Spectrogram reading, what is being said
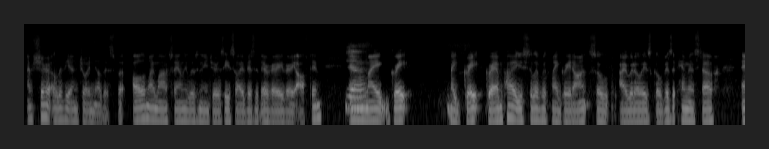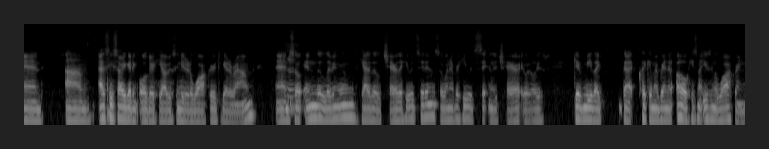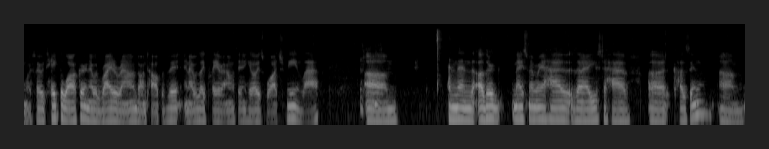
I'm sure Olivia and Joy know this, but all of my mom's family lives in New Jersey, so I visit there very, very often. yeah. And my great, my great grandpa used to live with my great aunt, so I would always go visit him and stuff. And um, as he started getting older, he obviously needed a walker to get around. And Mhm. so in the living room, he had a little chair that he would sit in. So whenever he would sit in the chair, it would always give me like that click in my brain that oh he's not using the walker anymore. So I would take the walker and I would ride around on top of it, and I would like play around with it, and he always watched me and laugh. Um, and then the other nice memory I have is that I used to have a cousin. Um,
